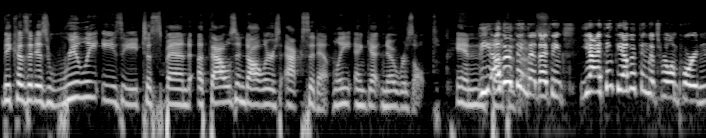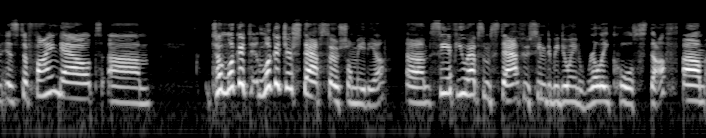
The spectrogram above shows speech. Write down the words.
Because it is really easy to spend a thousand dollars accidentally and get no result. In the other thing that I think, yeah, I think the other thing that's real important is to find out, um, to look at look at your staff social media. Um, see if you have some staff who seem to be doing really cool stuff. Um,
